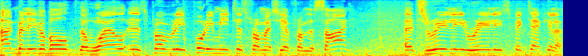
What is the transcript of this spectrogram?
unbelievable. The whale is probably 40 meters from us here from the side. It's really, really spectacular.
